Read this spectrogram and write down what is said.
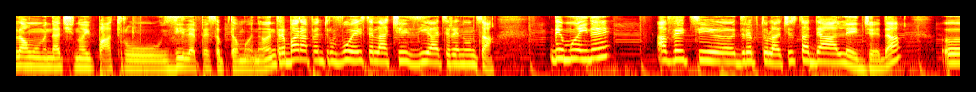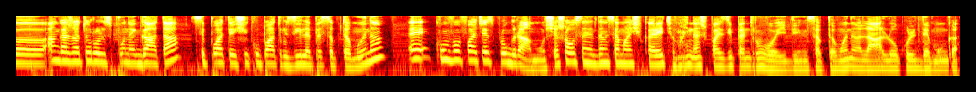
la un moment dat și noi patru zile pe săptămână. Întrebarea pentru voi este la ce zi ați renunța. De mâine aveți uh, dreptul acesta de a alege, da? Uh, angajatorul spune gata, se poate și cu patru zile pe săptămână. E, cum vă faceți programul? Și așa o să ne dăm seama și care e cea mai nașpa zi pentru voi din săptămână la locul de muncă.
